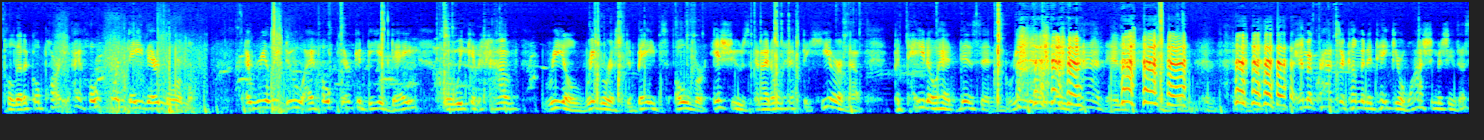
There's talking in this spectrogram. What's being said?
political party. I hope one day they're normal. I really do. I hope there could be a day where we can have real, rigorous debates over issues and I don't have to hear about potato head this and green head that and, and, and, and, Democrats are coming to take your washing machines. That's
